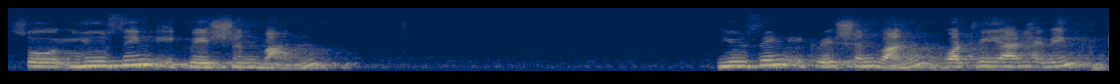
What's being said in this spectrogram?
So using equation 1, using equation 1, what we are having?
